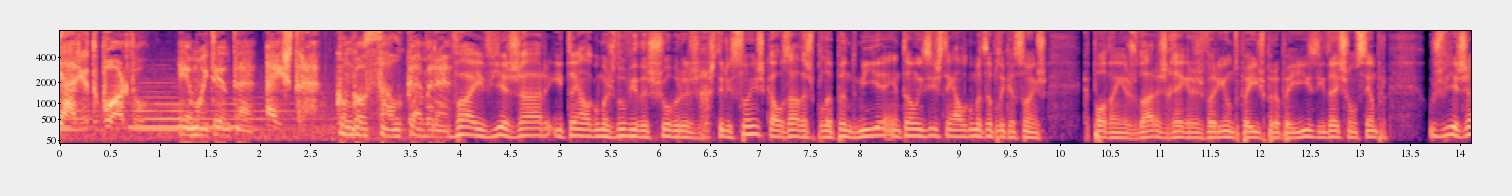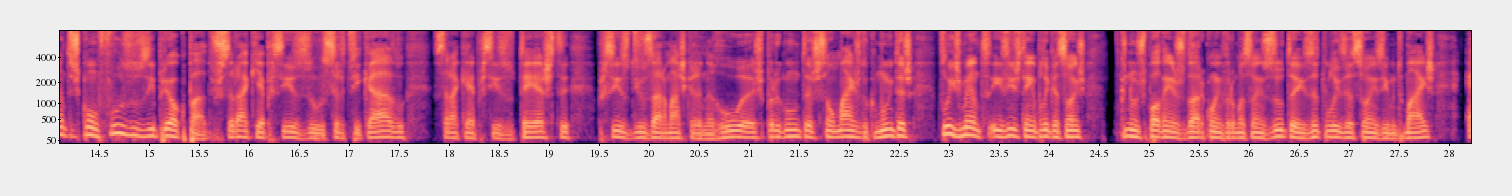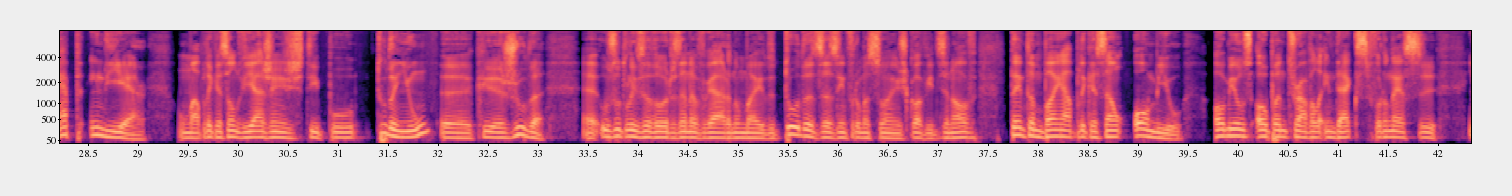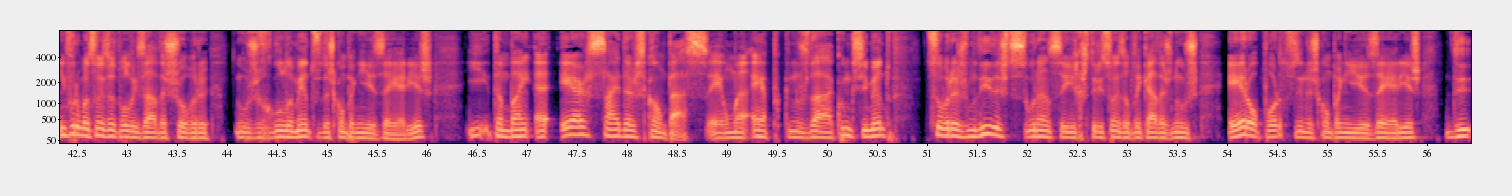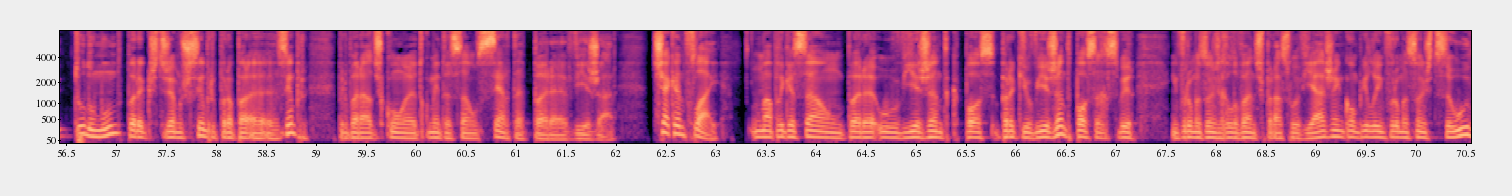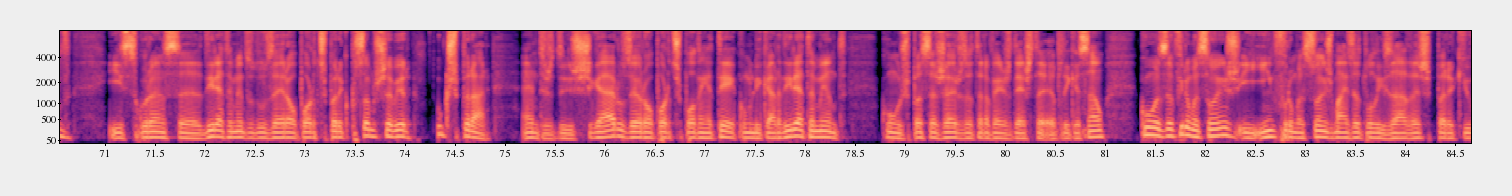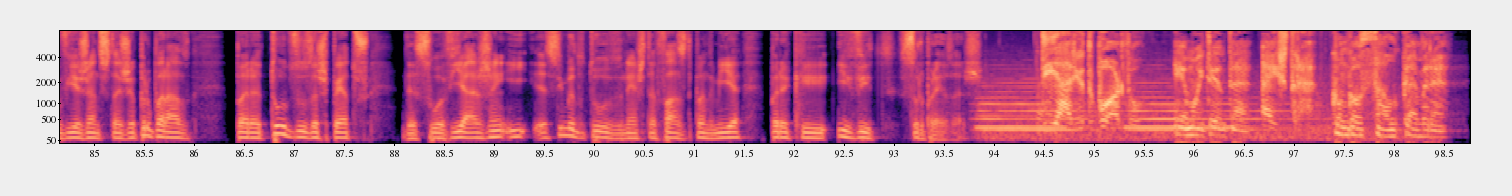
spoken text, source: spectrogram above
Diário de Bordo. M80 Extra com Gonçalo Câmara. Vai viajar e tem algumas dúvidas sobre as restrições causadas pela pandemia, então existem algumas aplicações que podem ajudar. As regras variam de país para país e deixam sempre os viajantes confusos e preocupados. Será que é preciso certificado? Será que é preciso teste? Preciso de usar máscara na rua? As perguntas são mais do que muitas. Felizmente existem aplicações que nos podem ajudar com informações úteis, atualizações e muito mais. App in the Air, uma aplicação de viagens tipo tudo em um, eh, que ajuda eh, os utilizadores a navegar no meio de todas as informações Covid-19. Tem também a aplicação OMIO. OMIO's Open Travel Index fornece informações atualizadas sobre os regulamentos das companhias aéreas e também a Airsiders Compass. É uma app que nos dá conhecimento sobre as medidas de segurança e restrições aplicadas nos aeroportos e nas companhias aéreas de todo o mundo para que estejamos sempre, sempre preparados com a documentação certa para viajar. Check and Fly, uma aplicação para, o viajante que possa, para que o viajante possa receber informações relevantes para a sua viagem, compila informações de saúde e segurança diretamente dos aeroportos para que possamos saber o que esperar antes de chegar. Os aeroportos podem até comunicar diretamente com os passageiros através desta aplicação, com as afirmações e informações mais atualizadas para que o viajante esteja preparado para todos os aspectos da sua viagem e, acima de tudo, nesta fase de pandemia, para que evite surpresas. Diário de Bordo. M80 Extra com Gonçalo Câmara.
